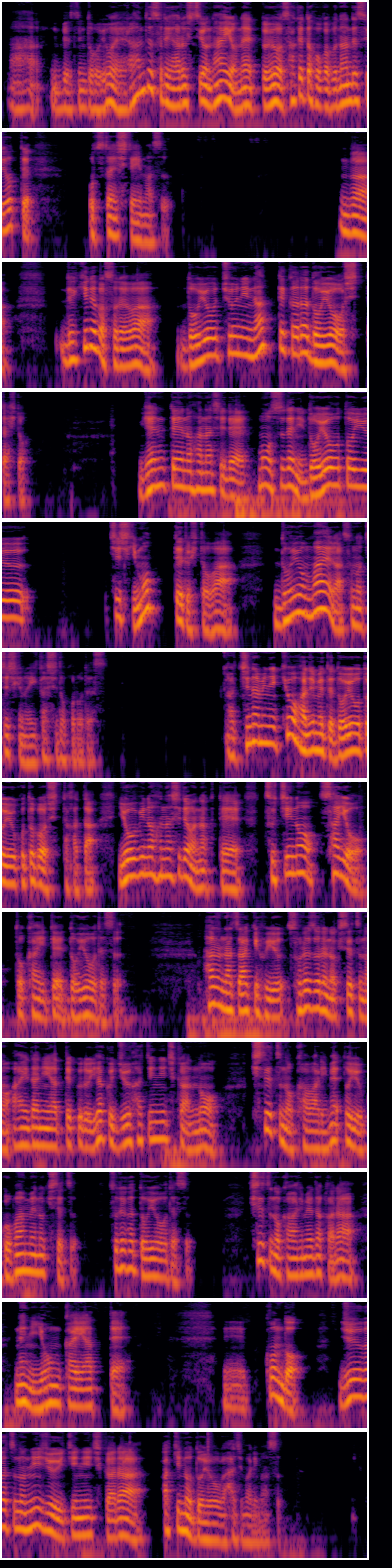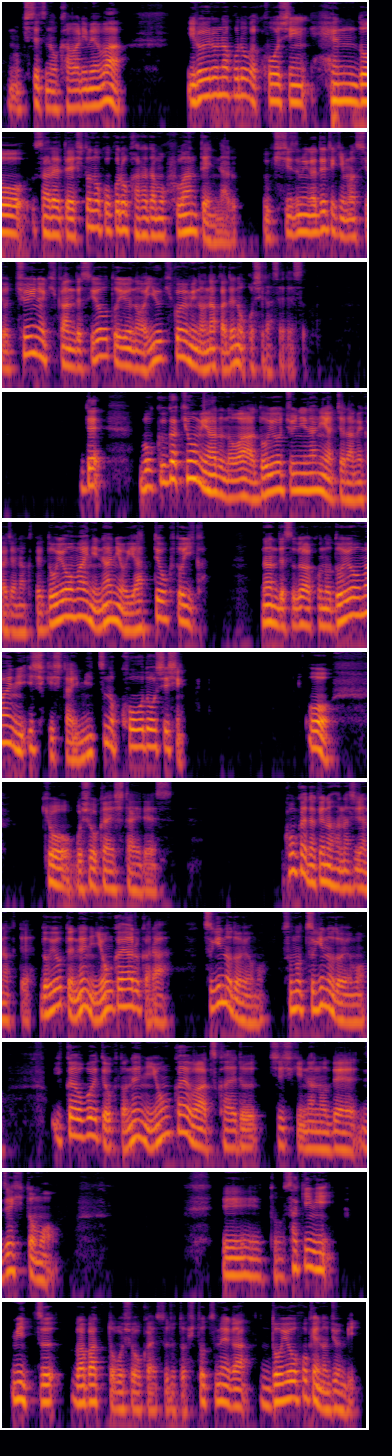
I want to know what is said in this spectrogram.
まあ別に土曜選んでそれやる必要ないよね。土曜は避けた方が無難ですよってお伝えしています。が、できればそれは土曜中になってから土曜を知った人。限定の話で、もうすでに土曜という知識持ってる人は、土曜前がその知識の活かしどころです。ちなみに今日初めて土曜という言葉を知った方、曜日の話ではなくて、土の作用と書いて土曜です。春、夏、秋、冬、それぞれの季節の間にやってくる約18日間の季節の変わり目という5番目の季節。それが土曜です。季節の変わり目だから年に4回あって、えー、今度10月の21日から秋の土曜が始まります。季節の変わり目は、いろいろなことが更新、変動されて、人の心、体も不安定になる。浮き沈みが出てきますよ。注意の期間ですよ。というのが有機暦の中でのお知らせです。で、僕が興味あるのは、土曜中に何やっちゃダメかじゃなくて、土曜前に何をやっておくといいか。なんですが、この土曜前に意識したい3つの行動指針を今日ご紹介したいです。今回だけの話じゃなくて、土曜って年に4回あるから、次の土曜も、その次の土曜も、一回覚えておくと年に4回は使える知識なので、ぜひともえっ、ー、と、先に3つばばっとご紹介すると、1つ目が土曜保険の準備。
